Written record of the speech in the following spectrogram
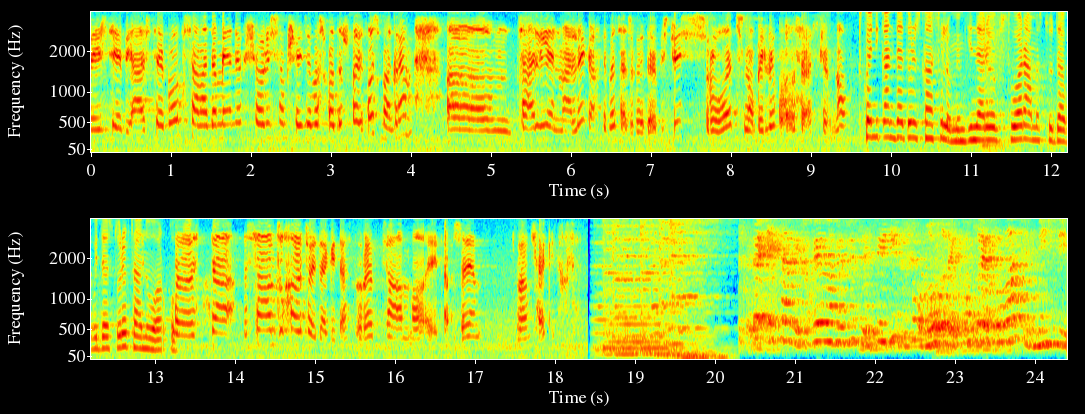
ვერსიები არსებობს ამ ადამიანებს შორის, რომ შეიძლება სხვადასხვა იყოს, მაგრამ ძალიან მალე გახდება საზოგადოებისთვის სრულად ცნობილი ყველა საარჩევნო. თქვენი კანდიდატურის განხილვა მიმდინარეობს თუ არა, ამას თუ დაგვიდასტურებთ, ანუ არ ყოფ. საამწუხაროდ ვერ დაგიდასტურებთ ამ ეტაპზე. რომ ჩაკითხოთ. და ეს არის ყველამეთვის ესე იგი მოკლე კონკრეტულად მისი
